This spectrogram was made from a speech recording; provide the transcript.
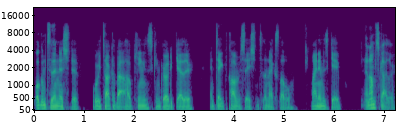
Welcome to the initiative, where we talk about how kings can grow together and take the conversation to the next level. My name is Gabe. And I'm Skylar.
